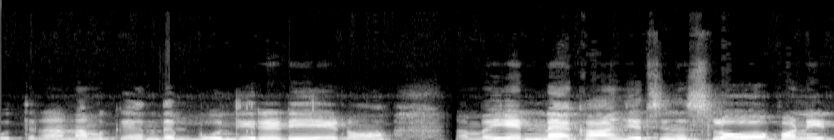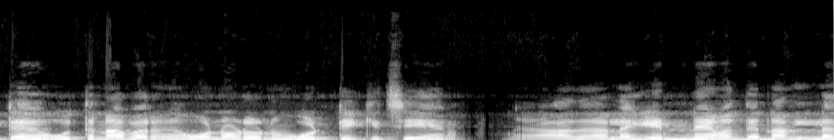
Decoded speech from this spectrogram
ஊற்றுனா நமக்கு இந்த பூந்தி ரெடி ஆகிடும் நம்ம எண்ணெய் காஞ்சிருச்சுன்னு ஸ்லோ பண்ணிவிட்டு ஊற்றுனா பாருங்கள் ஒன்றோட ஒன்று ஒட்டிக்கிச்சு. அதனால் எண்ணெய் வந்து நல்லா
